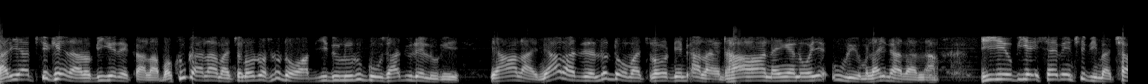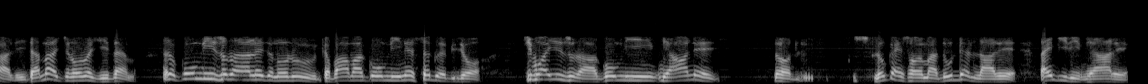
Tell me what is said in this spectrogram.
ဒါတွေကဖြစ်ခဲ့တာတော့ပြီးခဲ့တဲ့ကာလပေါ့အခုကာလမှာကျွန်တော်တို့လွှတ်တော်ကပြည်သူလူထုကိုစားပြုတဲ့လူတွေများလာများလာတဲ့လွတ်တော်မှာကျွန်တော်တင်ပြလာရင်ဒါနိုင်ငံတော်ရဲ့ဥပဒေကိုမလိုက်နာတာလား EUPA 7ဖြစ်ပြီးမှချလေဒါမှကျွန်တော်တို့ရေးတတ်မှာအဲ့တော့ကုမ္ပဏီဆိုတာလည်းကျွန်တော်တို့ကဘာမှာကုမ္ပဏီနဲ့ဆက်သွယ်ပြီးတော့ကြီးပွားရေးဆိုတာကုမ္ပဏီများနဲ့တော့လောက်ကင်ဆောင်မှာတိုးတက်လာတဲ့တိုင်းပြည်တွေများတယ်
